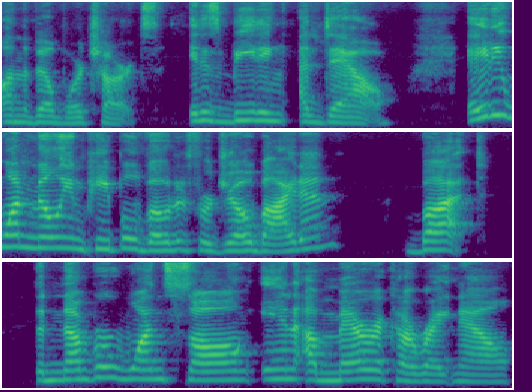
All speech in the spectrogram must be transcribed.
on the Billboard charts. It is beating Adele. 81 million people voted for Joe Biden, but the number one song in America right now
